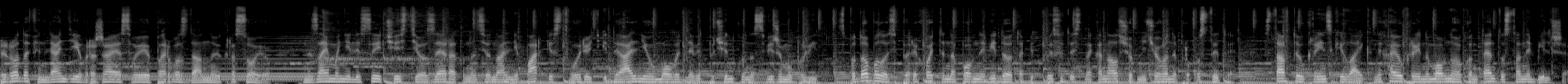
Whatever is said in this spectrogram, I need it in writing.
Природа Фінляндії вражає своєю первозданною красою. Незаймані ліси, чисті озера та національні парки створюють ідеальні умови для відпочинку на свіжому повітрі. Сподобалось? Переходьте на повне відео та підписуйтесь на канал, щоб нічого не пропустити. Ставте український лайк. Нехай україномовного контенту стане більше.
